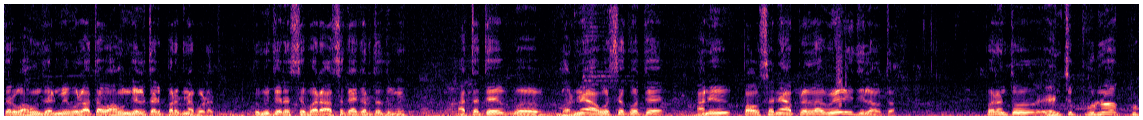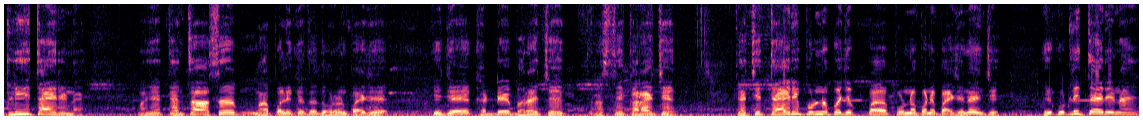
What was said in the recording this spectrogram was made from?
तर वाहून जाईल. मी बोला आता वाहून गेलं तरी फरक नाही पडत. तुम्ही ते रस्ते भरा असं काय करता तुम्ही? आता ते भरणे आवश्यक होते. आणि पावसाने आपल्याला वेळही दिला होता. परंतु ह्यांची पूर्ण कुठलीही तयारी नाही. म्हणजे त्यांचं असं महापालिकेचं धोरण पाहिजे की जे खड्डे भरायचे आहेत रस्ते करायचे आहेत त्याची तयारी पूर्ण पाहिजे पा पूर्णपणे पाहिजे ना यांची? ही कुठलीच तयारी नाही.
